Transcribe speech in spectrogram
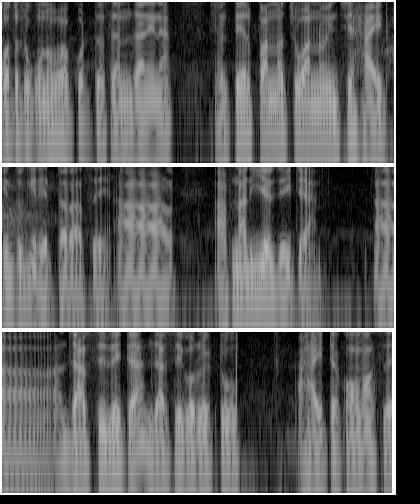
কতটুকু অনুভব করতেছেন জানি না। তেরপান্ন চুয়ান্ন ইঞ্চি হাইট কিন্তু গিরেরটার আছে। আর আপনার ইয়ের যেইটা জার্সি যেইটা, জার্সি গরু একটু হাইটটা কম আছে।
